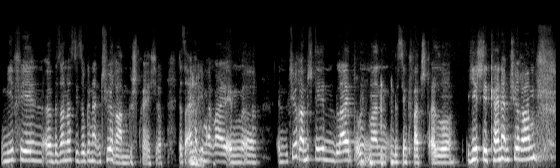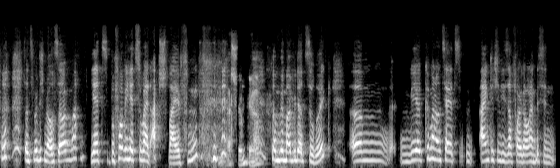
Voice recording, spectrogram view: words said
mir fehlen äh, besonders die sogenannten Türrahmengespräche. Dass einfach mhm. jemand mal im, äh, im Türrahmen stehen bleibt und man ein bisschen quatscht. Also hier steht keiner im Türrahmen, sonst würde ich mir auch Sorgen machen. Jetzt, bevor wir hier zu weit abschweifen, das stimmt, ja. kommen wir mal wieder zurück. Ähm, wir kümmern uns ja jetzt eigentlich in dieser Folge auch ein bisschen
